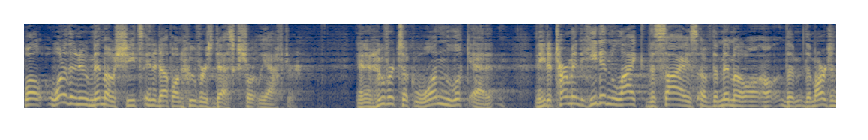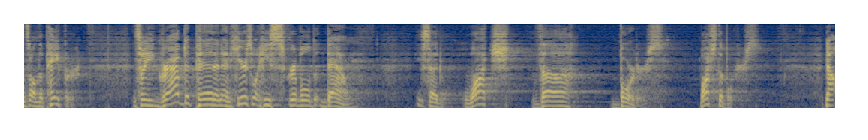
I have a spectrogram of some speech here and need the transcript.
Well, one of the new memo sheets ended up on Hoover's desk shortly after. And Hoover took one look at it and he determined he didn't like the size of the memo, uh, the, the margins on the paper. And so he grabbed a pen, and, and here's what he scribbled down. He said, Watch the borders. Watch the borders. Now,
